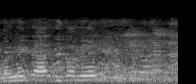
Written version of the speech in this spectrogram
बोलने का इसको मैं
